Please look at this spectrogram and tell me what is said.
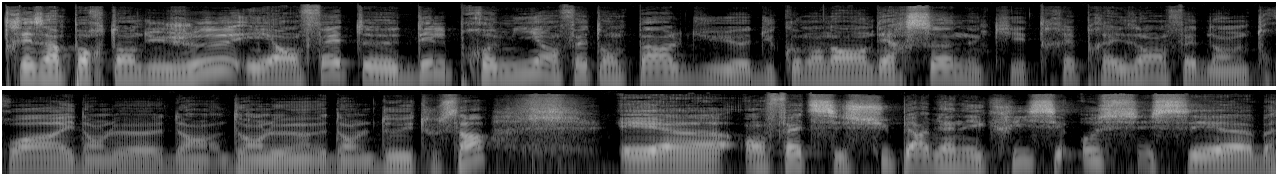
très importants du jeu et en fait dès le premier en fait on parle du, du commandant Anderson qui est très présent en fait dans le 3 et dans le dans, dans le dans le 2 et tout ça et euh, en fait, c'est super bien écrit. C'est aussi, euh, bah,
